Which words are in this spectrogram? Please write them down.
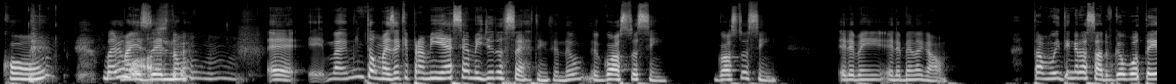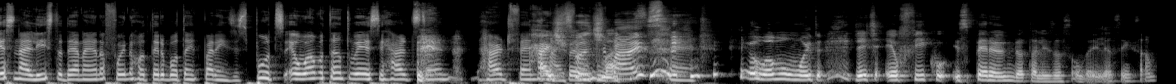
com. Mas, mas ele não. não- é, é, mas- então, mas é que pra mim essa é a medida certa, entendeu? Eu gosto assim. Gosto assim. Ele é bem, ele é bem legal. Tá muito engraçado, porque eu botei esse na lista, daí a Ana foi no roteiro e botou entre parênteses. Putz, eu amo tanto esse, Hard, stand, hard Fan Hard demais. fã fã demais. É. Eu amo muito. Gente, eu fico esperando a atualização dele, assim, sabe?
